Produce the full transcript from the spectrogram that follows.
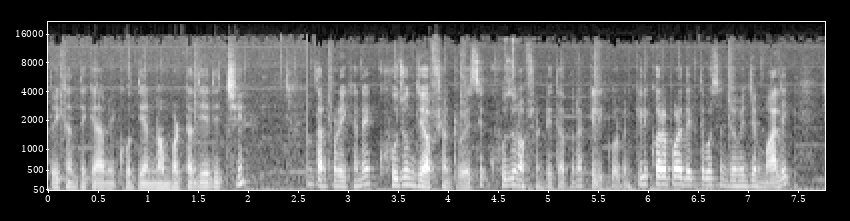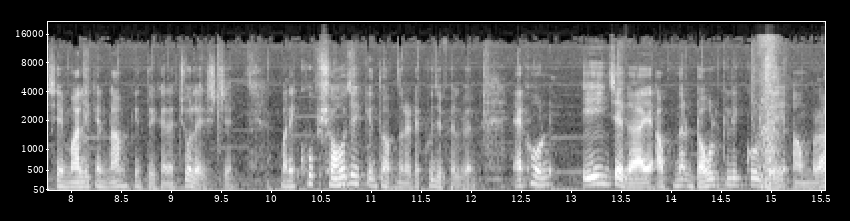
তো এখান থেকে আমি খতিয়ান নাম্বারটা দিয়ে দিচ্ছি। তারপরে এখানে খুঁজুন যে অপশনটা রয়েছে, খুঁজুন অপশনটিতে আপনারা ক্লিক করবেন। ক্লিক করার পরে দেখতে পাচ্ছেন জমির যে মালিক, সেই মালিকের নাম কিন্তু এখানে চলে এসছে। মানে খুব সহজেই কিন্তু আপনারা এটা খুঁজে ফেলবেন। এখন এই জায়গায় আপনার ডবল ক্লিক করলে আমরা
